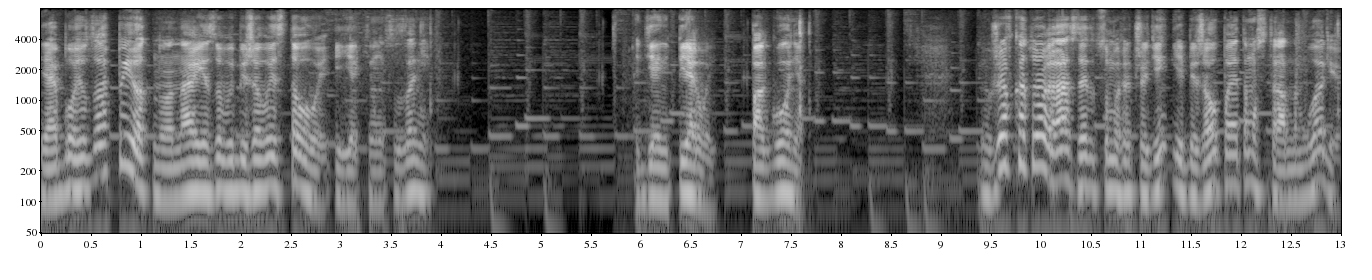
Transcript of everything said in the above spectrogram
Я бросился вперед, но она резво выбежала из столовой, и я кинулся за ней. День первый. Погоня. И уже в который раз за этот сумасшедший день я бежал по этому странному лагерю.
